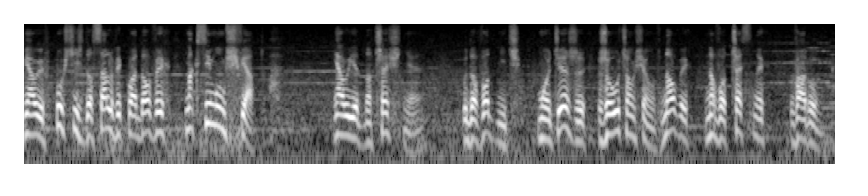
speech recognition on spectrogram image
miały wpuścić do sal wykładowych maksimum światła. Miały jednocześnie udowodnić młodzieży, że uczą się w nowych, nowoczesnych warunkach.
